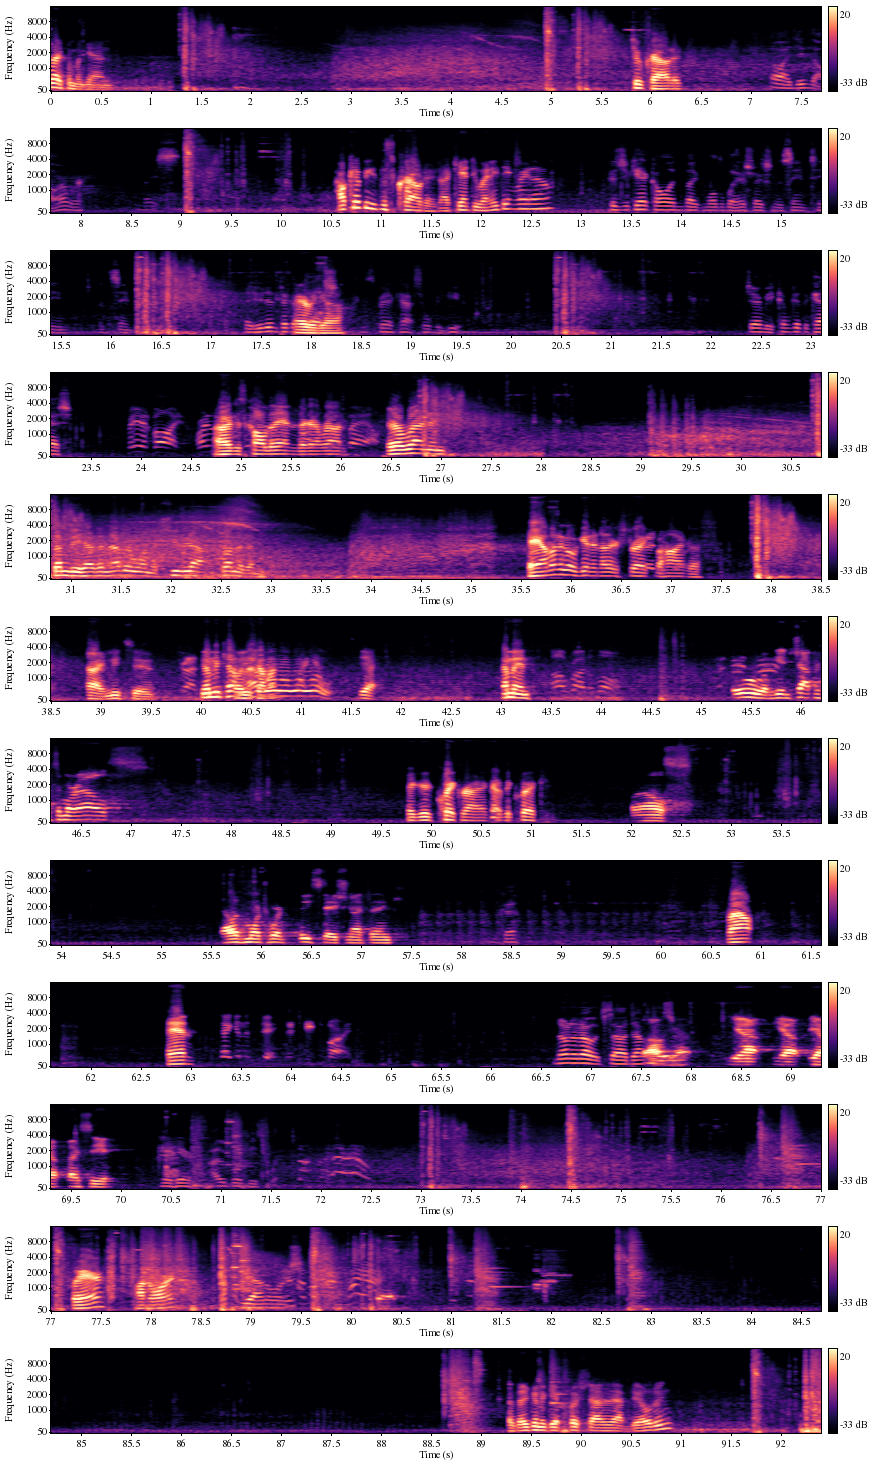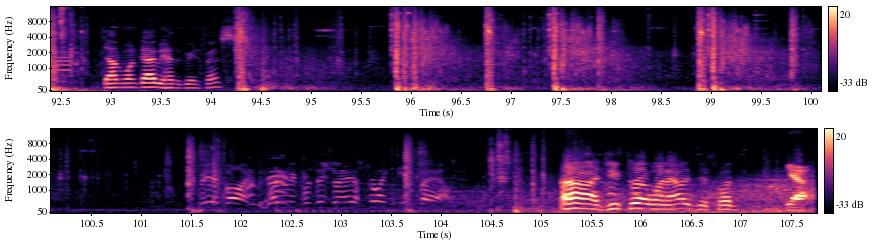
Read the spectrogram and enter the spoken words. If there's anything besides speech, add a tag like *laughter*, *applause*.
Strike him again. Too crowded. Oh, I dig the armor. Nice. How can it be this crowded? I can't do anything right now? Because you can't call in like multiple airstrikes from the same team at the same time. Hey, who didn't pick up There we cash? go. Spare cash over here. Jeremy, come get the cash. Be advised. friendly I just called it in. They're gonna run. They're running. Somebody has another one to shoot it out in front of them. Hey, I'm gonna go get another strike behind us. Alright, me too. Let me come. Oh, you coming? Whoa, whoa, whoa, whoa. Yeah. I'm in. Ooh, I'm getting shot from somewhere else. Hey, get quick, Ryan. Gotta be quick. Where else? That was more towards police station, I think. Okay. Mount. In. Taking the stick. This seat's mine. No, no, no. It's uh, down Oh closer. yeah, yeah, yeah, yeah. I see it. Right here. I'll go this way. Where? On orange? Yeah, on orange. Are they gonna get pushed out of that building? Down one guy behind the green fence. Be advised. Friendly precision airstrike inbound. Ah, did you throw one out? Just one. Yeah.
